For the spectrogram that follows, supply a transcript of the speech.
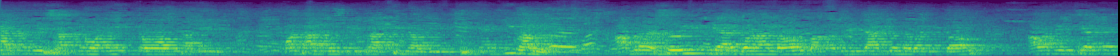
আপনাদের সামনে অনেক দল তাদের একইভাবে আমরা শহীদ গড়া দল বাংলাদেশ দল, আমাদের চেয়ারম্যান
